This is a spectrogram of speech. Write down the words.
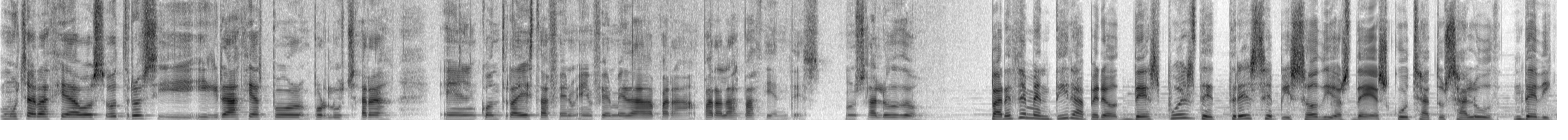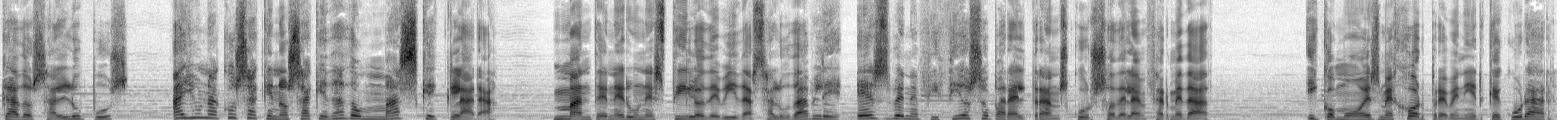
Muchas gracias a vosotros y, gracias por, luchar en contra de esta enfermedad para, para las pacientes. Un saludo. Parece mentira, pero después de tres episodios de Escucha tu Salud dedicados al lupus, hay una cosa que nos ha quedado más que clara. Mantener un estilo de vida saludable es beneficioso para el transcurso de la enfermedad. Y como es mejor prevenir que curar,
